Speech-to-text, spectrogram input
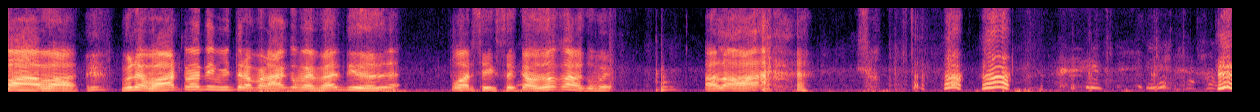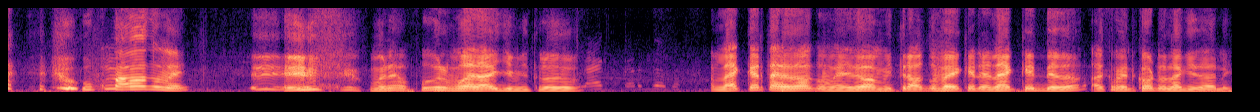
વાહ વાહ. મને વાટ નથી મિત્ર, પણ આકુભાઈ મારી દીધો છે. ફોર સિક્સ સકાવ દો આકુભાઈ હાલો, હા. ઉપમા આવો ભાઈ મને ફૂલ મોજ આવી ગઈ મિત્રો તો લાઈક કરતા રહેજો આકુ ભાઈ જો, મિત્રો આકુ ભાઈ કે લાઈક કરી દેજો. આકુ ભાઈ ખોટું લાગી જવાનું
